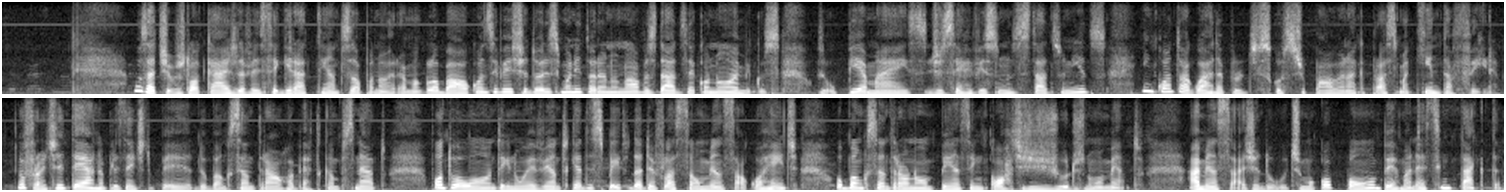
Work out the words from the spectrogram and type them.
Os ativos locais devem seguir atentos ao panorama global, com os investidores monitorando novos dados econômicos, o PMI de serviço nos Estados Unidos, enquanto aguarda pelo discurso de Powell na próxima quinta-feira. No fronte interno, o presidente do Banco Central, Roberto Campos Neto, pontuou ontem num evento que, a despeito da deflação mensal corrente, o Banco Central não pensa em cortes de juros no momento. A mensagem do último Copom permanece intacta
